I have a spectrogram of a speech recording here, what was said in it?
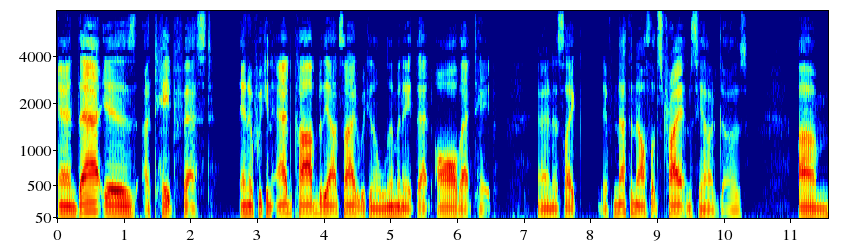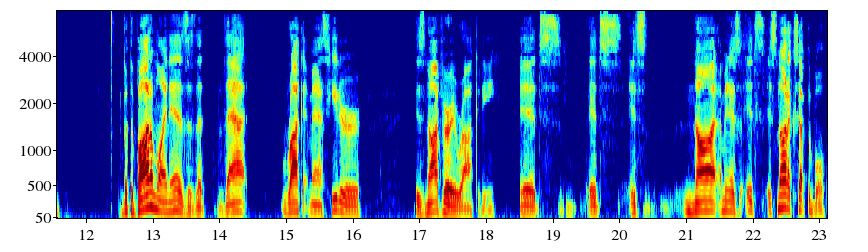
and that is a tape fest and if we can add cob to the outside, we can eliminate that all that tape. And it's like, if nothing else, let's try it and see how it goes. Um, but the bottom line is, is that that rocket mass heater is not very rockety. It's, it's, it's not, I mean, it's, it's, it's not acceptable.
